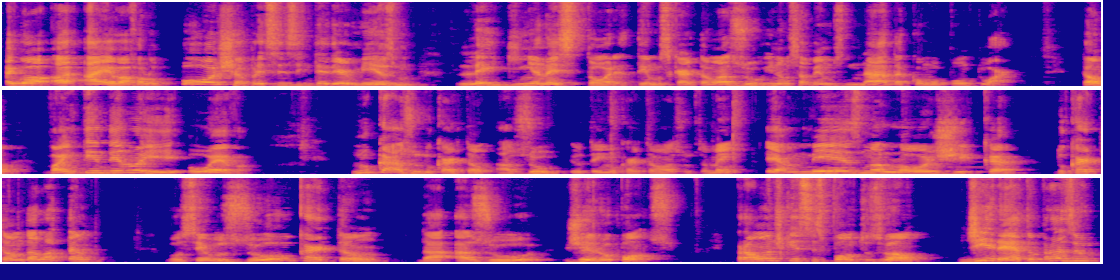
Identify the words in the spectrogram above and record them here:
É igual a Eva falou, poxa, precisa entender mesmo leiguinha na história. Temos cartão azul e não sabemos nada como pontuar. Então, vai entendendo aí, ô Eva. No caso do cartão azul, eu tenho o cartão azul também, é a mesma lógica do cartão da Latam. Você usou o cartão da Azul, gerou pontos. Para onde que esses pontos vão? Direto para Azul.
